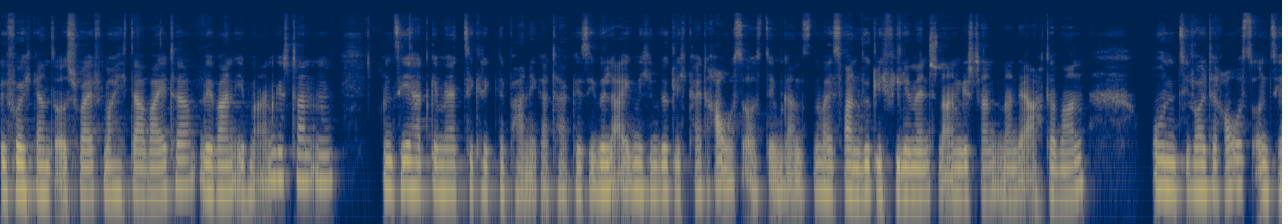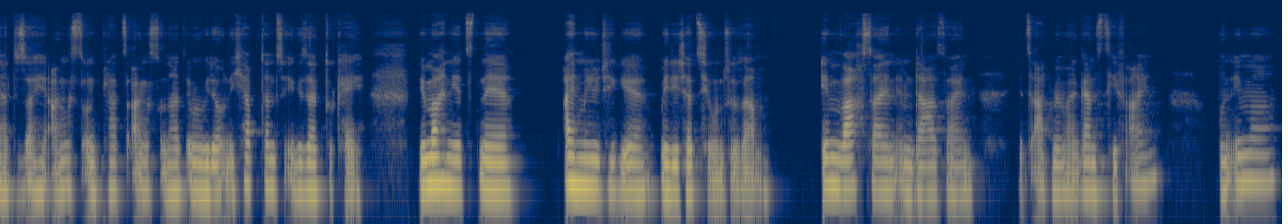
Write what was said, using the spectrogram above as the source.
bevor ich ganz ausschweife, mache ich da weiter. Wir waren eben angestanden und sie hat gemerkt, sie kriegt 'ne Panikattacke. Sie will eigentlich in Wirklichkeit raus aus dem Ganzen, weil es waren wirklich viele Menschen angestanden an der Achterbahn. Und sie wollte raus und sie hatte solche Angst und Platzangst und hat immer wieder und ich habe dann zu ihr gesagt: „Okay, wir machen jetzt 'ne einminütige Meditation zusammen. Im Wachsein, im Dasein. Jetzt atme mal ganz tief ein und immer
